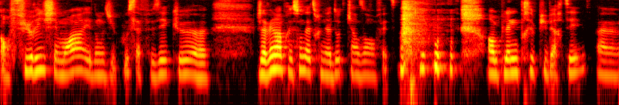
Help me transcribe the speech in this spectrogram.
en furie chez moi et donc du coup ça faisait que j'avais l'impression d'être une ado de 15 ans en fait, en pleine pré-puberté, euh,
